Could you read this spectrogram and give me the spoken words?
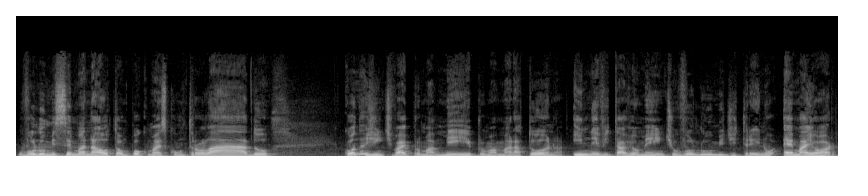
o volume semanal tá um pouco mais controlado. Quando a gente vai para uma meia, para uma maratona, inevitavelmente o volume de treino é maior,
